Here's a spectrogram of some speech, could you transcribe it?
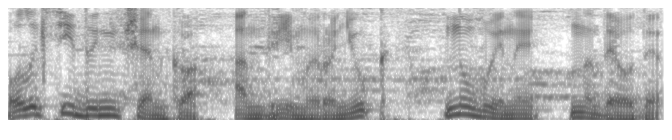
Олексій Доніченко, Андрій Миронюк. Новини на Д1.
